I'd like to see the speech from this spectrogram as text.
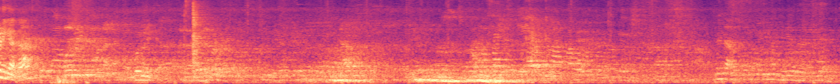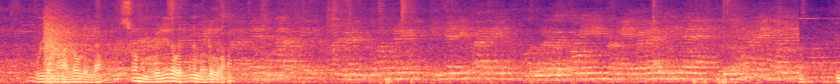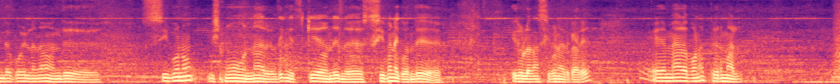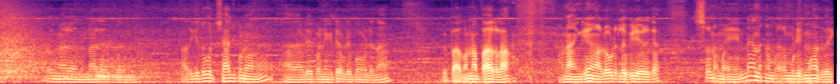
மணிக்காக்கா உள்ள அலௌடு இல்லை. ஸோ நம்ம வெளியில் வரைக்கும் நம்ம எடுக்கிறோம். இந்த கோயிலில் தான் வந்து சிவனும் விஷ்ணுவும் ஒன்றா இருக்கிறது. இங்கே கீழே வந்து இந்த சிவனுக்கு வந்து இது உள்ள தான் சிவன் இருக்கார். மேலே போனால் பெருமாள். அது மேலே அந்த மேலே இருக்கு பாருங்க. அதுக்கு ஏதோ ஒரு சார்ஜ் பண்ணுவாங்க. அதை அப்படியே பண்ணிக்கிட்டு அப்படியே போக வேண்டியதான் போய் பார்க்கணுன்னா பார்க்கலாம். ஆனால் அங்கேயும் அலௌடு இல்லை வீடியோ எடுக்க. ஸோ நம்ம என்னென்ன நம்மளால் முடியுமோ அது வரைக்கும்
